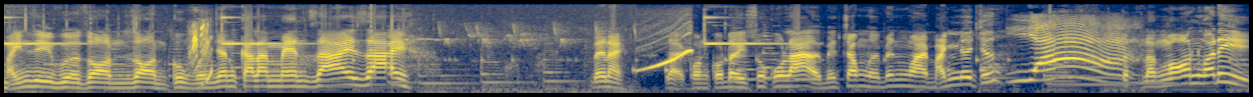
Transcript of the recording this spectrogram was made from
Bánh gì vừa giòn giòn cùng với nhân caramel dai dai. Đây này, lại còn có đầy sô-cô-la ở bên trong rồi bên ngoài bánh nữa chứ. Yeah Thật là ngon quá đi.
